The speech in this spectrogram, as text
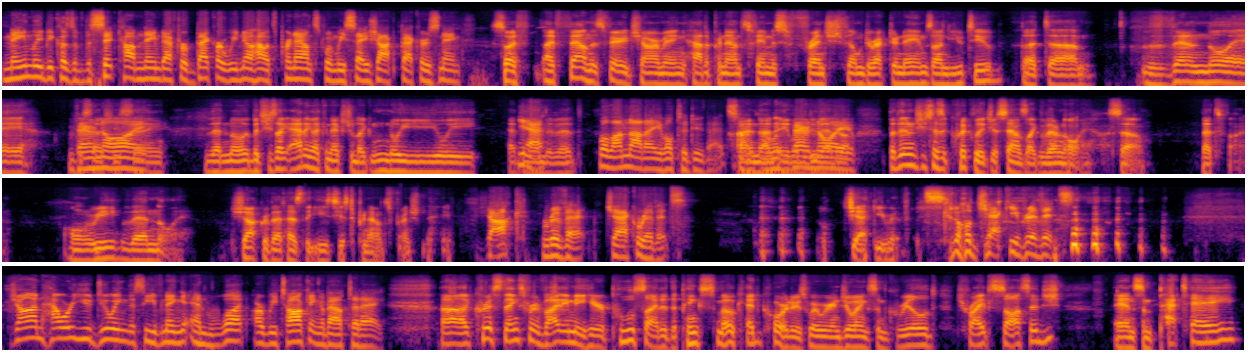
mainly because of the sitcom named after Becker. We know how it's pronounced when we say Jacques Becker's name. So I, I found this very charming how to pronounce famous French film director names on YouTube, but um, Verneuil. Verneuil. Verneuil. But she's like adding like an extra like nouille at yeah. the end of it. Well, I'm not able to do that. So I'm not able Verneuil. to do that. But then when she says it quickly, it just sounds like Vernoy. So that's fine. Henri Vernoy. Jacques Rivette has the easiest to pronounce French name. Jacques Rivet, Jack Rivets. Jackie Rivets. Good old Jackie Rivets. John, how are you doing this evening and what are we talking about today? Uh, Chris, thanks for inviting me here poolside at the Pink Smoke headquarters where we're enjoying some grilled tripe sausage and some pate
